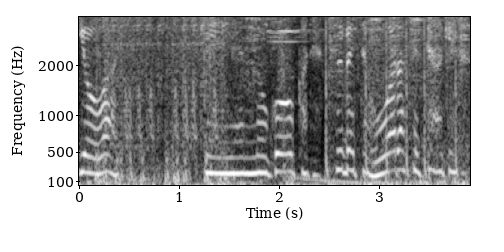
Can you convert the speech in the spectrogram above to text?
弱い。深淵の豪華で全て終わらせてあげる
